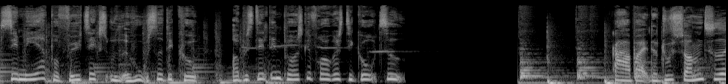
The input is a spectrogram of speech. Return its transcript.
Se mere på føtexudafhuset.dk og bestil din påskefrokost i god tid. Arbejder du sommetider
